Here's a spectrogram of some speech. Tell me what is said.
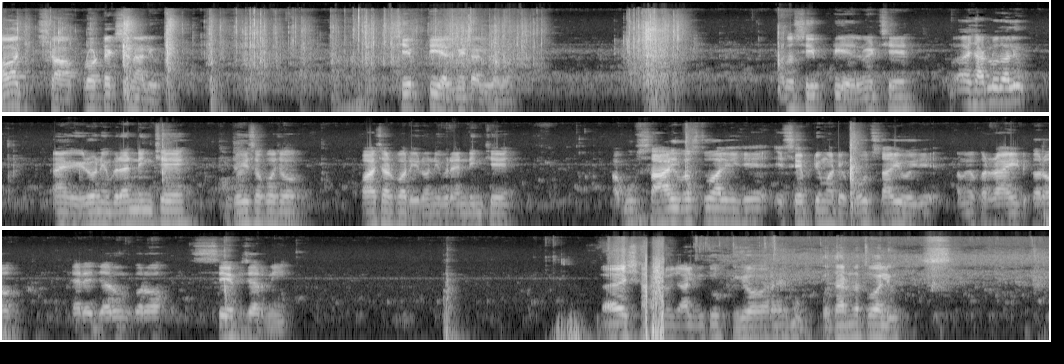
અચ્છા પ્રોટેક્શન આલ્યું સેફટી હેલ્મેટ આલ્યું હવે આ તો સેફટી હેલ્મેટ છે બસ આટલું આ હીરોની બ્રાન્ડિંગ છે. જોઈ શકો છો, પાછળ પર હીરોની બ્રાન્ડિંગ છે. આ બહુ સારી વસ્તુ આવી છે. એ સેફટી માટે બહુ જ સારી હોય છે. તમે પણ રાઈડ કરો, ત્યારે જરૂર કરો સેફ જર્ની બસ આટલું જ આલ્યું હતું હીરોવાળાએ બહુ વધારે નહોતું આલ્યું.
